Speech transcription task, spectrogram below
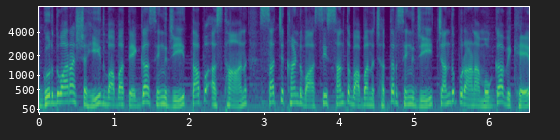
ਗੁਰਦੁਆਰਾ ਸ਼ਹੀਦ ਬਾਬਾ ਤੇਗਾ ਸਿੰਘ ਜੀ, ਤਪ ਅਸਥਾਨ ਸੱਚਖੰਡ ਵਾਸੀ ਸੰਤ ਬਾਬਾ ਨਛੱਤਰ ਸਿੰਘ ਜੀ, ਚੰਦ ਪੁਰਾਣਾ ਮੋਗਾ ਵਿਖੇ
